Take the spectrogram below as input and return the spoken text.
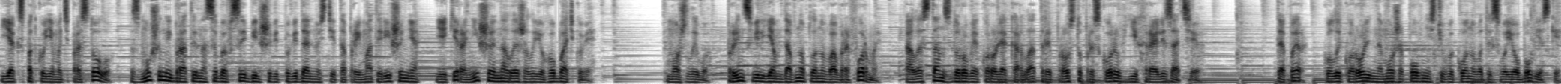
як спадкоємець престолу, змушений брати на себе все більше відповідальності та приймати рішення, які раніше належали його батькові. Можливо, принц Вільям давно планував реформи, але стан здоров'я короля Карла III просто прискорив їх реалізацію. Тепер, коли король не може повністю виконувати свої обов'язки,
